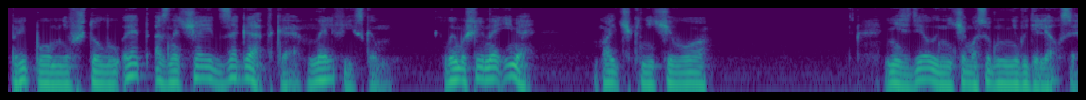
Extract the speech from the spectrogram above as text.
припомнив, что Луэт означает «загадка» на эльфийском. Вымышленное имя? Мальчик ничего не сделал и ничем особым не выделялся.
